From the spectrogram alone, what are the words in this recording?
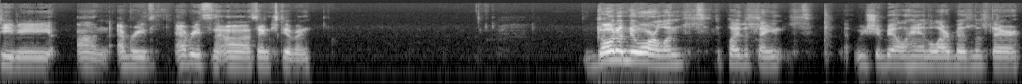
TV on every every uh, Thanksgiving. Go to New Orleans to play the Saints. We should be able to handle our business there.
